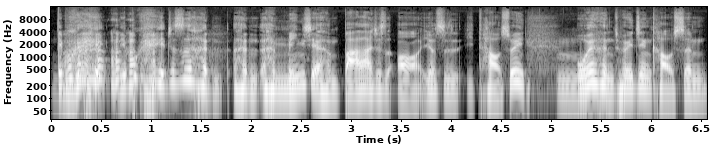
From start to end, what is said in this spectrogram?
你不可以，你不可以，就是很很很明显，很拔辣，就是哦，又是一套。所以我会很推荐考生，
